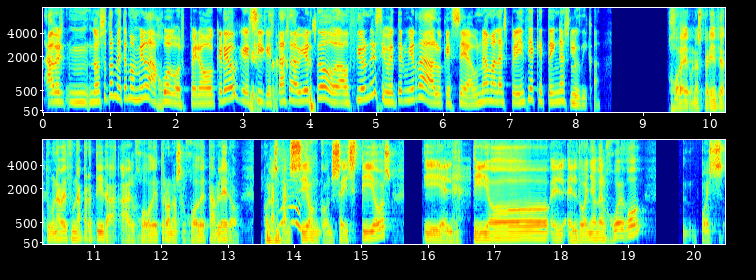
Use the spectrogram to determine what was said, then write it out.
a ver, mm, nosotros metemos mierda a juegos, pero creo que sí, que estás abierto a opciones y meter mierda a lo que sea. Una mala experiencia que tengas lúdica. Joder, una experiencia. Tuve una vez una partida al Juego de Tronos, al juego de tablero, con la expansión, con seis tíos, y el tío, el, el dueño del juego, pues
